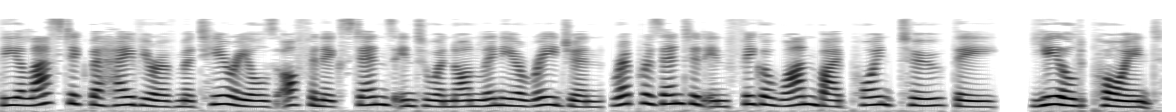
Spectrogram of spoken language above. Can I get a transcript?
The elastic behavior of materials often extends into a nonlinear region, represented in Figure 1 by point 2 the yield point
